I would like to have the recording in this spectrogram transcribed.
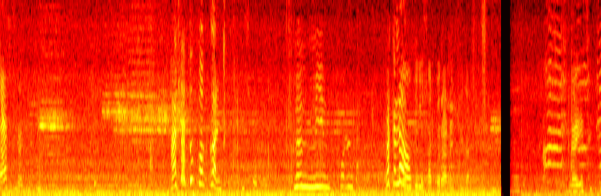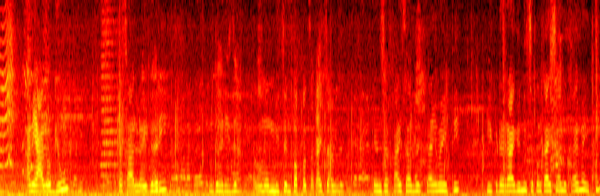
बस ना किती आता तू पकड तीच पकड. मग मी पकडून साखर आणायची ना आम्ही आलो घेऊन. आता चाललोय घरी. घरी जा. मम्मीचं आणि पप्पाचं काय चाललंय? त्यांचं काय चालू आहे काय माहिती? इकडं रागिणीचं पण काय चालू आहे काय माहिती?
